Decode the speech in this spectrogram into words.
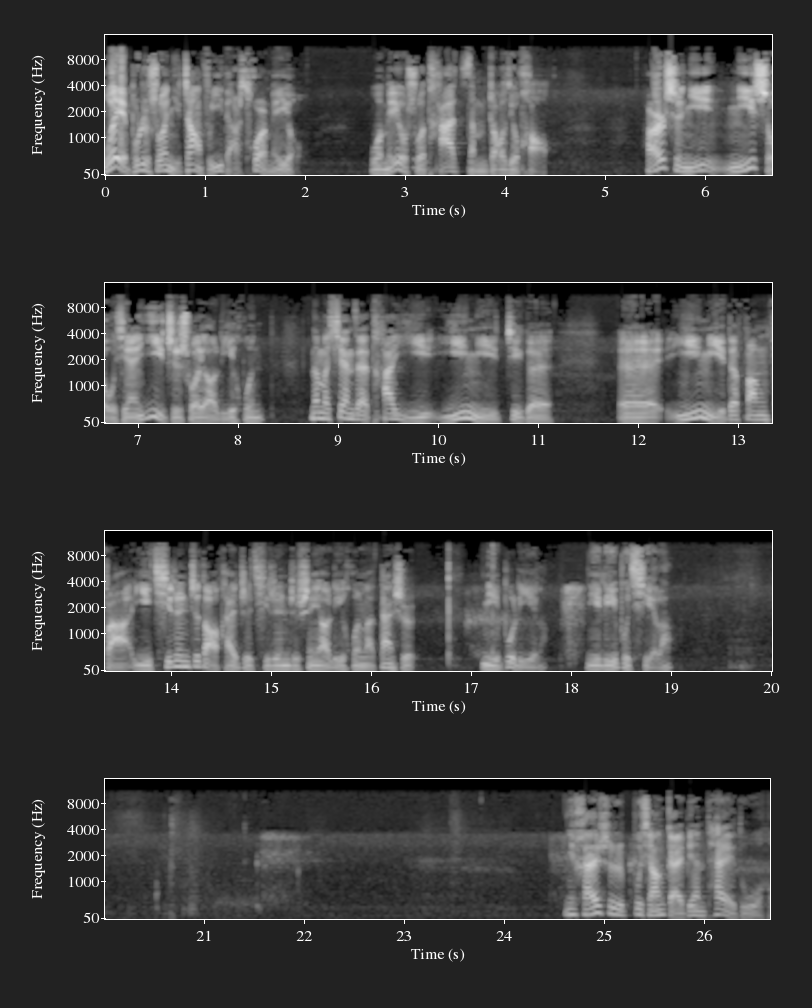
我也不是说你丈夫一点错没有，我没有说他怎么着就好，而是你你首先一直说要离婚，那么现在他以以你这个。呃，以你的方法，以其人之道还治其人之身，要离婚了。但是，你不离了，你离不起了。你还是不想改变态度，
